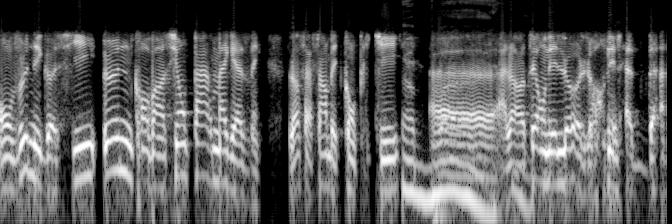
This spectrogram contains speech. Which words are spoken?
On veut négocier une convention par magasin. Là, ça semble être compliqué. Ah, euh, alors, tu sais, on est là, là, on est là-dedans.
